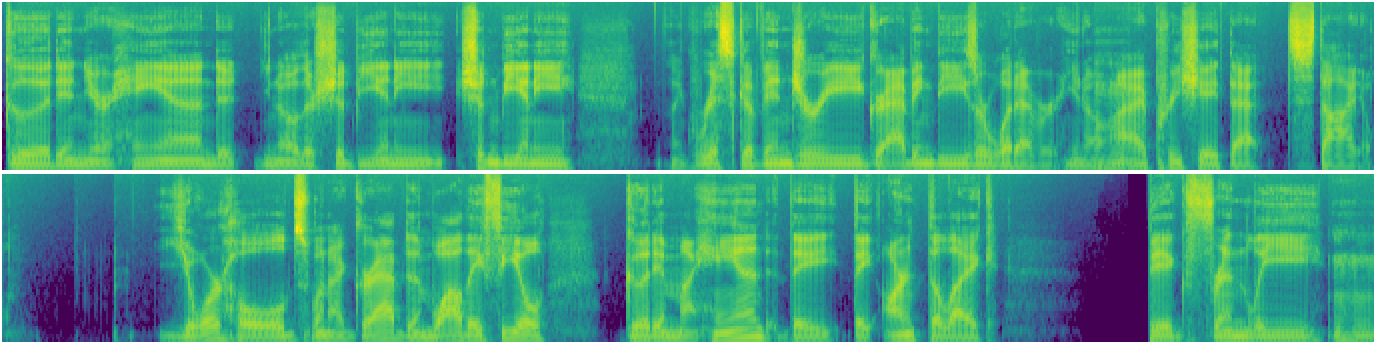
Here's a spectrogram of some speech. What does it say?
good in your hand. It, you know, there should be any shouldn't be any like risk of injury grabbing these or whatever. You know, I appreciate that style. Your holds when I grabbed them, while they feel good in my hand, they they aren't the like big friendly Mm-hmm.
